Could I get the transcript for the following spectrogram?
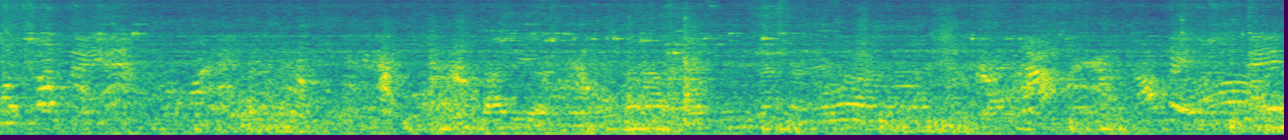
một góc này á cái về thêm đây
